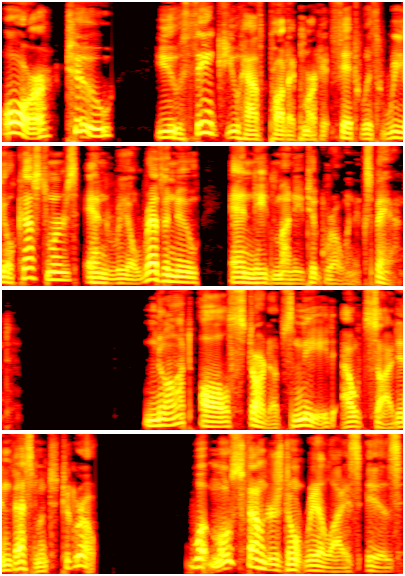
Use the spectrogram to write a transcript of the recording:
Or, two, you think you have product market fit with real customers and real revenue and need money to grow and expand. Not all startups need outside investment to grow. What most founders don't realize is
